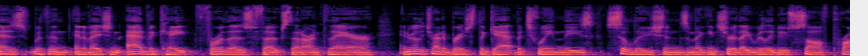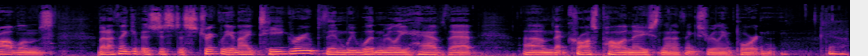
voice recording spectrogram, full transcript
as within innovation, advocate for those folks that aren't there and really try to bridge the gap between these solutions making sure they really do solve problems. But I think if it's just a strictly an IT group, then we wouldn't really have that um, that cross pollination that I think is really important. Yeah.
